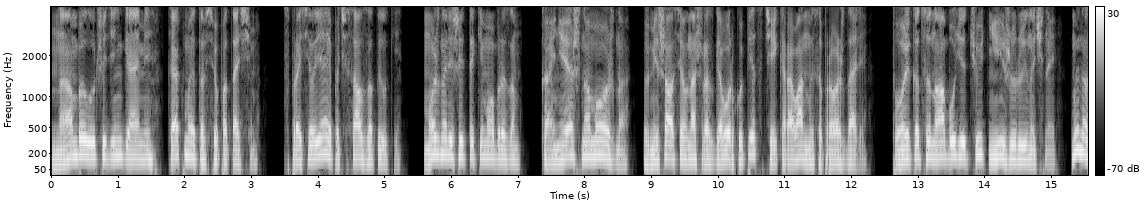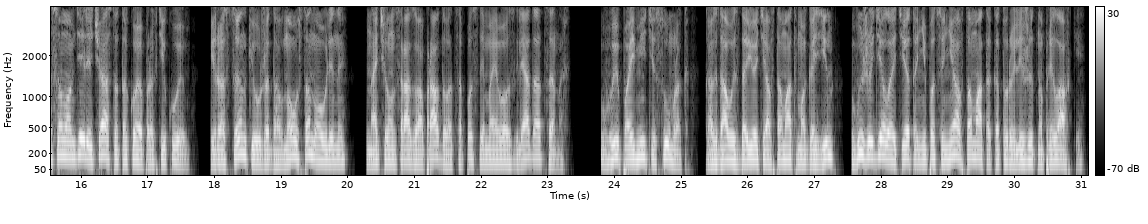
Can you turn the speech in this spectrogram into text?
«Нам бы лучше деньгами. Как мы это все потащим?» Спросил я и почесал затылки. «Можно решить таким образом?» «Конечно можно!» Вмешался в наш разговор купец, чей караван мы сопровождали. «Только цена будет чуть ниже рыночной. Мы на самом деле часто такое практикуем. И расценки уже давно установлены». Начал он сразу оправдываться после моего взгляда о ценах. «Вы поймите, Сумрак, когда вы сдаете автомат в магазин, вы же делаете это не по цене автомата, который лежит на прилавке.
